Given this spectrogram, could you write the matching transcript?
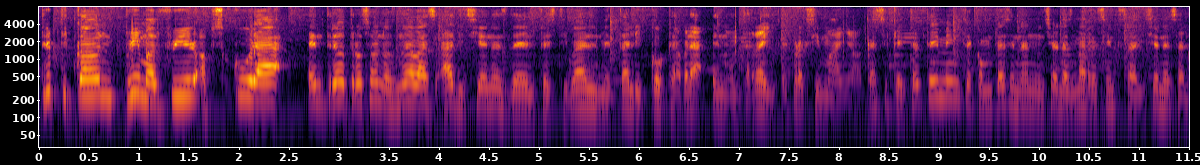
Tripticon, Primal Fear, Obscura, entre otros son las nuevas adiciones del festival metálico que habrá en Monterrey el próximo año. Casi que Entertainment se complace en anunciar las más recientes adiciones al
